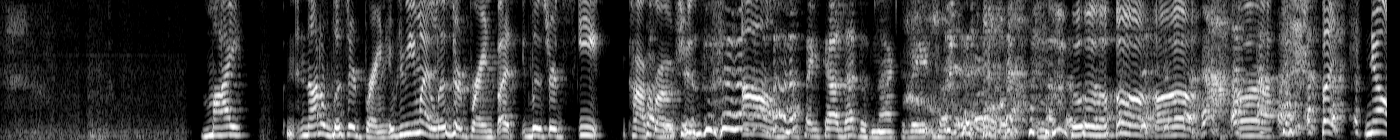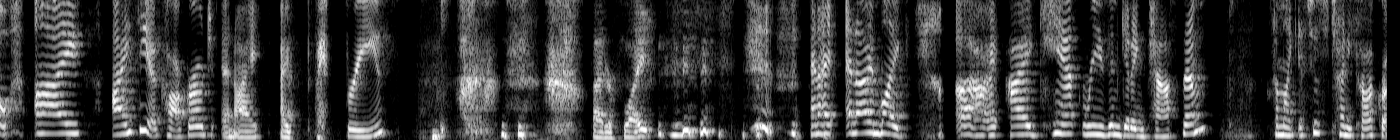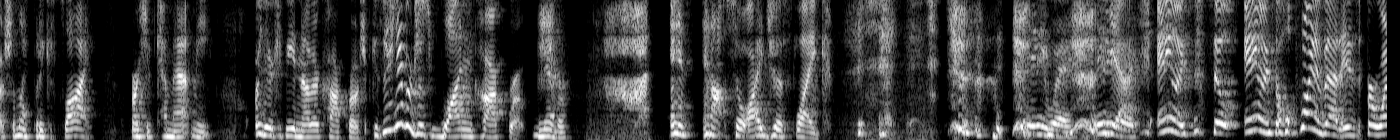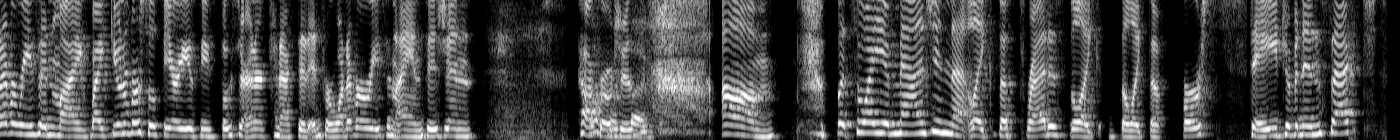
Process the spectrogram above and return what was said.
my not a lizard brain. It would be my lizard brain, but lizards eat cockroaches. um Oh, thank God that doesn't activate. but no, I I see a cockroach and I I, I freeze Fight or flight. and I and I'm like uh, I I can't reason getting past them because I'm like it's just a tiny cockroach. I'm like, but it could fly or it could come at me or there could be another cockroach because there's never just one cockroach. Never. And and I, so I just like Anyway. Anyway. yeah. Anyways, so anyways, the whole point of that is for whatever reason, my my universal theory is these books are interconnected, and for whatever reason, I envision cockroaches. Um, but so I imagine that like the thread is the like the like the first stage of an insect,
